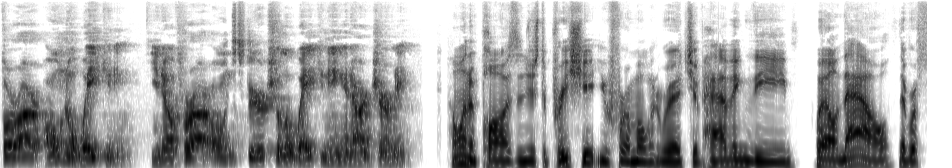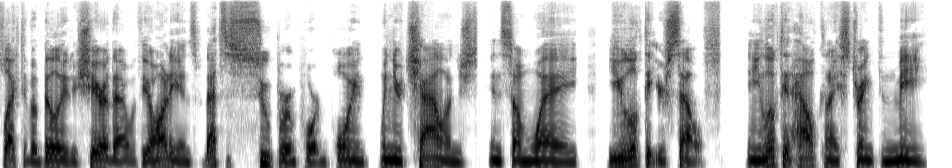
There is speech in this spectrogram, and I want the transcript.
for our own awakening, you know, for our own spiritual awakening in our journey. I want to pause and just appreciate you for a moment, Rich, of having the well, now the reflective ability to share that with the audience, that's a super important point. When you're challenged in some way, you looked at yourself and you looked at how can I strengthen me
